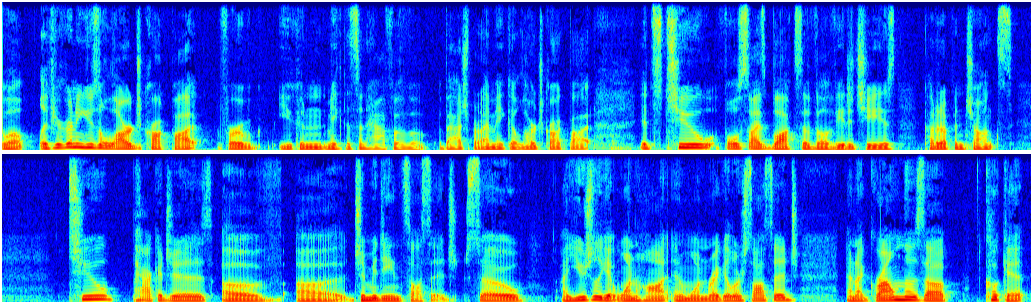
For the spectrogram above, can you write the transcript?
well, if you're going to use a large crock pot for, you can make this in half of a, a batch, but I make a large crock pot. It's two full size blocks of Velveeta cheese, cut it up in chunks two packages of uh, Jimmy Dean sausage. So I usually get one hot and one regular sausage, and I ground those up, cook it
